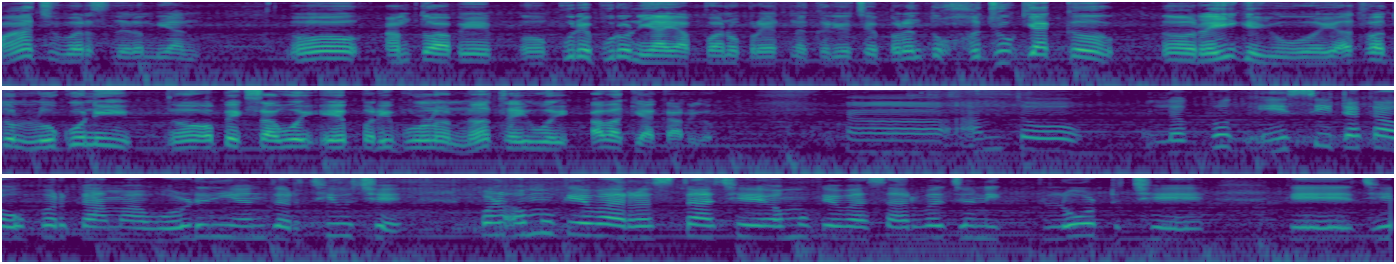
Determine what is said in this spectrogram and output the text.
પાંચ વર્ષ દરમિયાન આમ તો આપે પૂરેપૂરો ન્યાય આપવાનો પ્રયત્ન કર્યો છે, પરંતુ હજુ ક્યાંક રહી ગયું હોય અથવા તો લોકોની અપેક્ષા હોય એ પરિપૂર્ણ ન થઈ હોય, આવા ક્યાં કાર્યો? આમ તો લગભગ એંસી ટકા ઉપર કામ આ વોર્ડની અંદર થયું છે. પણ અમુક એવા રસ્તા છે, અમુક એવા સાર્વજનિક પ્લોટ છે કે જે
